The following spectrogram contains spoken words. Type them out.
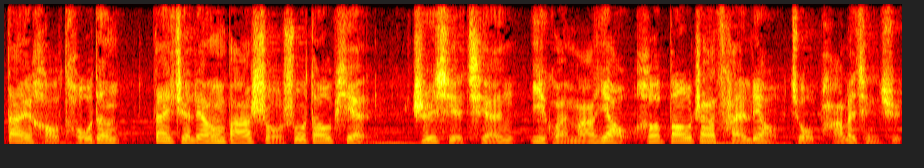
戴好头灯，带着两把手术刀片、止血钳、一管麻药和包扎材料，就爬了进去。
